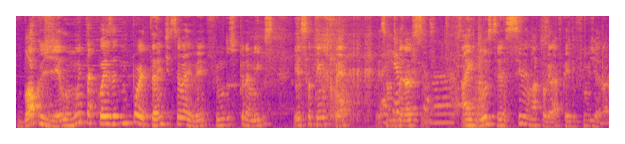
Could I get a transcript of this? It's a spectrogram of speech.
Blocos de gelo, muita coisa importante você vai ver. Filme do Super Amigos. Esse eu tenho fé. Vai ser um dos É melhores filmes. A indústria cinematográfica de filme de herói.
